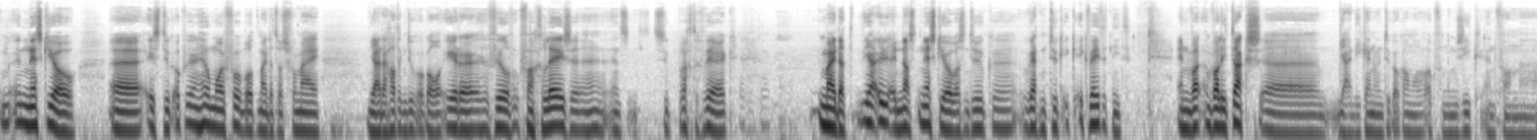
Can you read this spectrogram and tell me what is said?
mm, Neskio eh, is natuurlijk ook weer een heel mooi voorbeeld. Maar dat was voor mij, ja, daar had ik natuurlijk ook al eerder veel van gelezen. Hè. En het is natuurlijk prachtig werk. Maar dat, ja, Neskio was natuurlijk, eh, werd natuurlijk, ik, ik weet het niet. En Wa- Wally Tax, eh, ja, die kennen we natuurlijk ook allemaal ook van de muziek en van, eh, eh,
